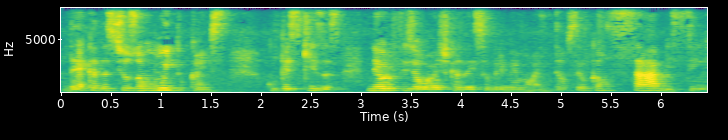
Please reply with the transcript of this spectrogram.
décadas se usou muito cães com pesquisas neurofisiológicas aí sobre memória. Então, seu cão sabe sim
